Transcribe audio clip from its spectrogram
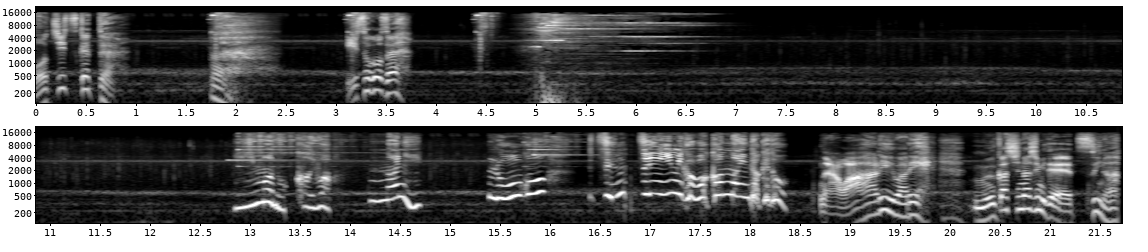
落ち着けって。は あ急ごうぜ。今の会話何？老後？全然意味がわかんないんだけど。あ悪い悪い。昔なじみでついな。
